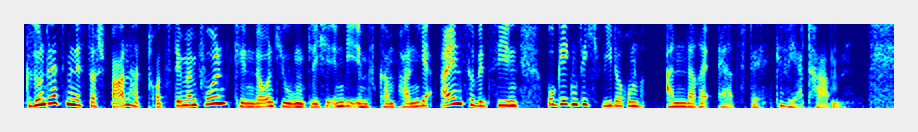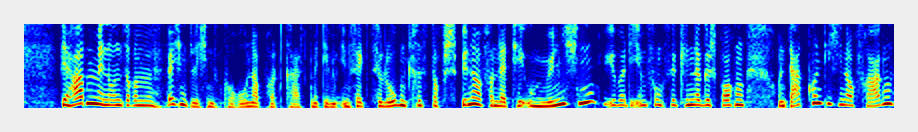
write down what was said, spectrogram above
Gesundheitsminister Spahn hat trotzdem empfohlen, Kinder und Jugendliche in die Impfkampagne einzubeziehen, wogegen sich wiederum andere Ärzte gewehrt haben. Wir haben in unserem wöchentlichen Corona-Podcast mit dem Infektiologen Christoph Spinner von der TU München über die Impfung für Kinder gesprochen. Und da konnte ich ihn auch fragen,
